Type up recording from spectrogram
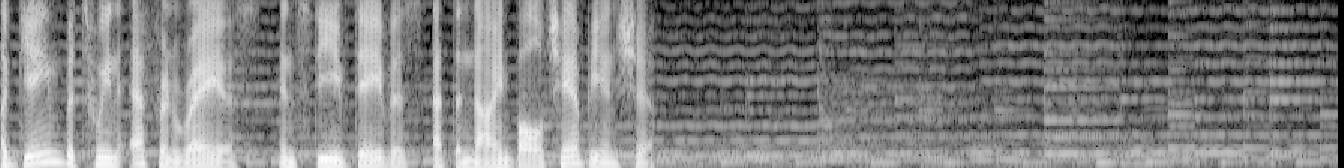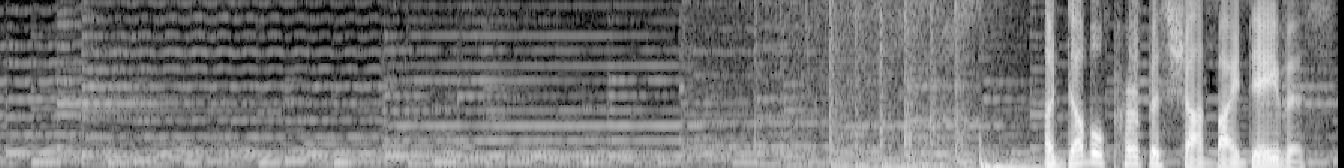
A game between Efren Reyes and Steve Davis at the 9-Ball Championship. A double-purpose shot by Davis,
